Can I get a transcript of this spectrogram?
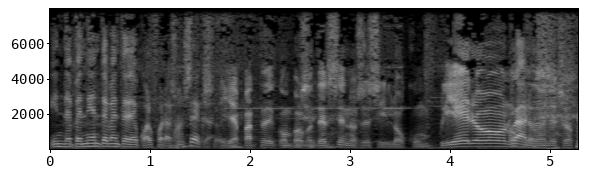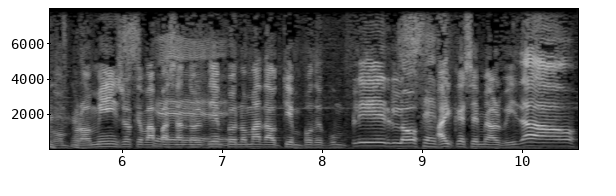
independientemente de cuál fuera su sexo. Y aparte de comprometerse, no sé si lo cumplieron, o quedó en esos compromisos que va pasando el tiempo, no me ha dado tiempo de cumplirlo, hay que se me ha olvidado.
